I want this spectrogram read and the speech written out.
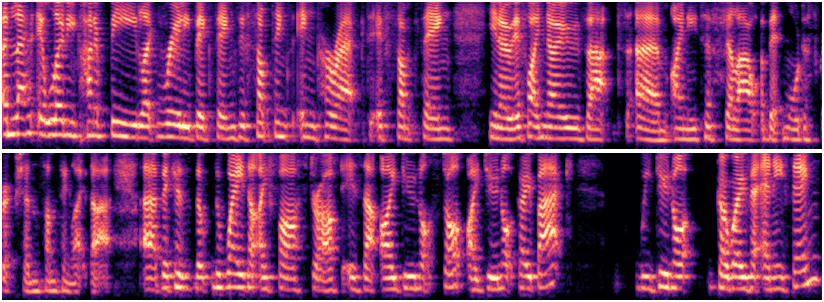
unless it will only kind of be like really big things. If something's incorrect if something you know if i know that um, i need to fill out a bit more description something like that. Uh, because the, the way that i fast draft is that i do not stop. I do not go back we do not go over anything.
